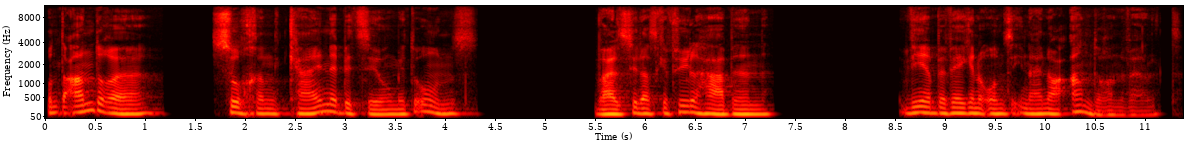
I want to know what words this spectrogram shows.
Und andere suchen keine Beziehung mit uns, weil sie das Gefühl haben, wir bewegen uns in einer anderen Welt.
